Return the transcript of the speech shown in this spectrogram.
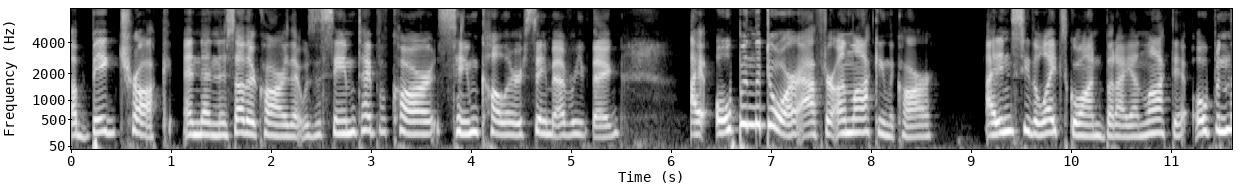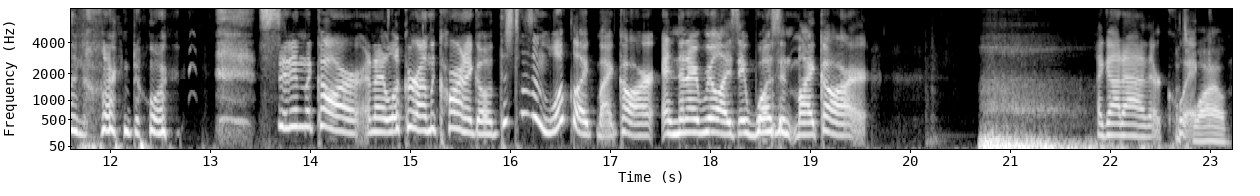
a big truck, and then this other car that was the same type of car, same color, same everything. I opened the door after unlocking the car. I didn't see the lights go on, but I unlocked it, opened the car door, sit in the car, and I look around the car and I go, This doesn't look like my car. And then I realized it wasn't my car. I got out of there quick. It's wild.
